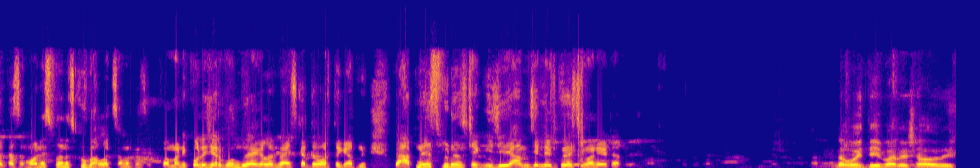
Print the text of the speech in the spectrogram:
এর কাছে মানে এক্সপিরিয়েন্স খুব ভালো লাগছে আমার কাছে। মানে কলেজের বন্ধু হয়ে গেল ম্যাচ কাটতে পর থেকে আপনি। তো আপনার এক্সপিরিয়েন্সটা কি? যে আমি যে লেট করেছি মানে এটা এটা হইতেই পারে স্বাভাবিক।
